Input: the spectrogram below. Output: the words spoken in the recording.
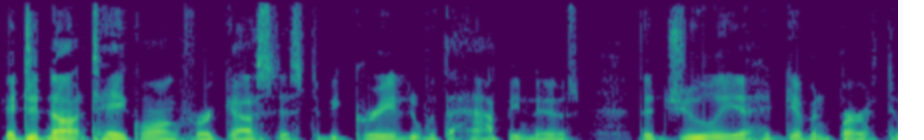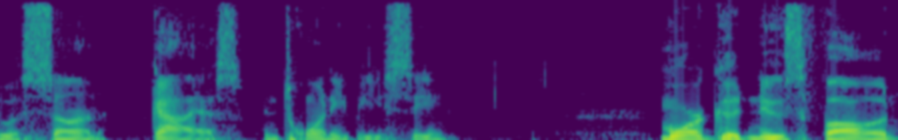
It did not take long for Augustus to be greeted with the happy news that Julia had given birth to a son, Gaius, in 20 BC. More good news followed,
